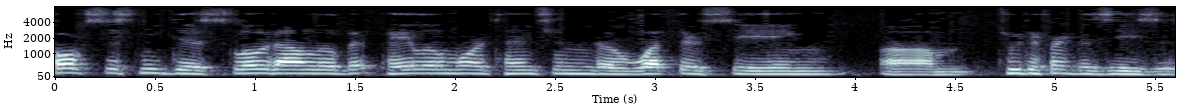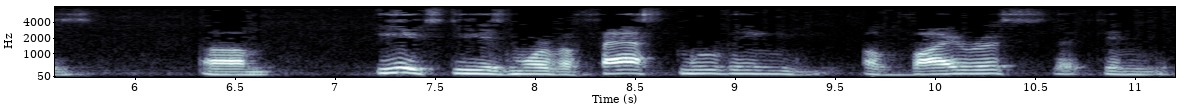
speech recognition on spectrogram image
folks just need to slow down a little bit, pay a little more attention to what they're seeing. Um, two different diseases. Um, EHD is more of a fast moving a virus that can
